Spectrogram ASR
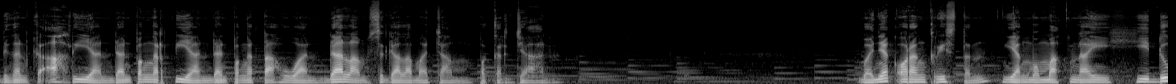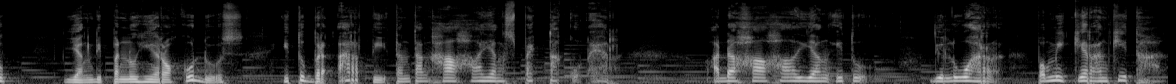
dengan keahlian dan pengertian dan pengetahuan dalam segala macam pekerjaan." Banyak orang Kristen yang memaknai hidup yang dipenuhi Roh Kudus itu berarti tentang hal-hal yang spektakuler. Ada hal-hal yang itu di luar pemikiran kita.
